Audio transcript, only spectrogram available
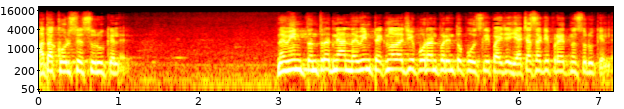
आता कोर्सेस सुरू केले. नवीन तंत्रज्ञान नवीन टेक्नॉलॉजी पोरांपर्यंत पोहोचली पाहिजे याच्यासाठी प्रयत्न सुरू केले.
